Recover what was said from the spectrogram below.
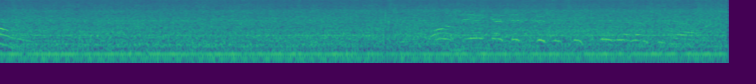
yani. Oğlum niye engelledin? Çekil ya.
